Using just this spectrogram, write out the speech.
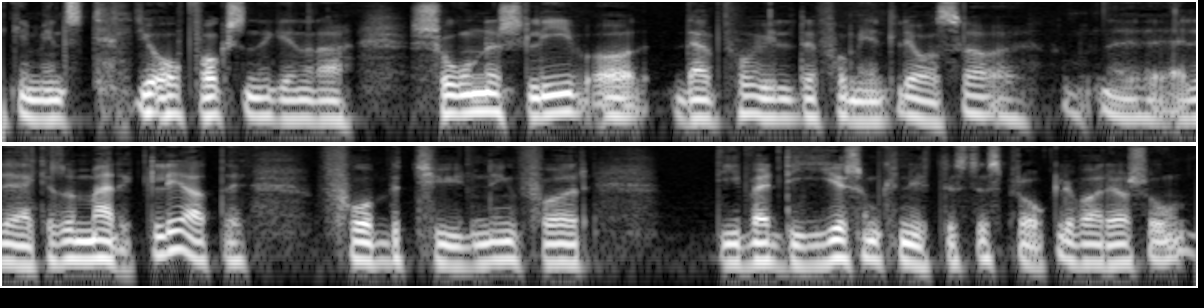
ikke minst de oppvoksende generasjoners liv. og Derfor vil det formentlig også, eh, eller det er ikke så merkelig, at det får betydning for de verdier som knyttes til språklig variasjon.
